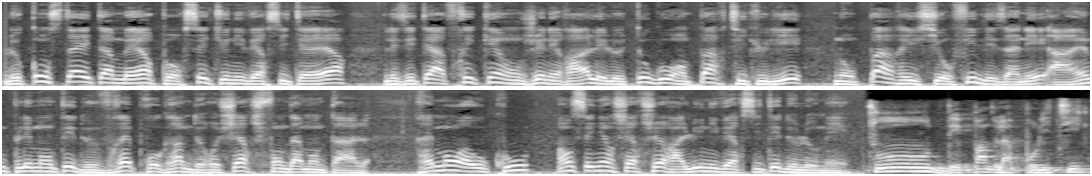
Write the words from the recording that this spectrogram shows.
Le constat est amer pour cet universitaire. Les États africains en général et le Togo en particulier n'ont pas réussi au fil des années à implémenter de vrais programmes de recherche fondamentale. Raymond Aoukou, enseignant-chercheur à l'université de Lomé. Tout dépend de la politique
